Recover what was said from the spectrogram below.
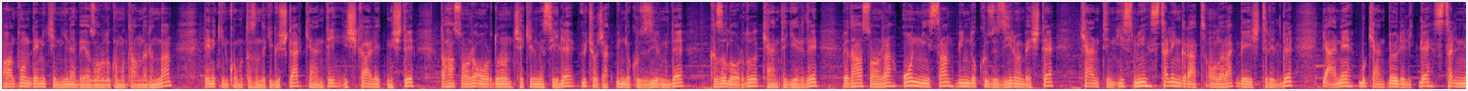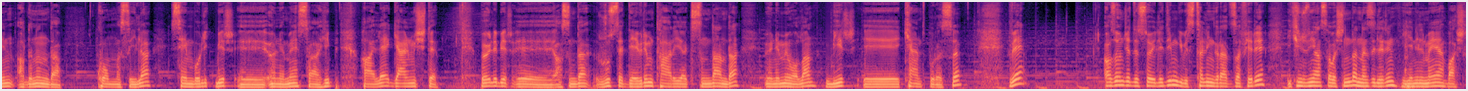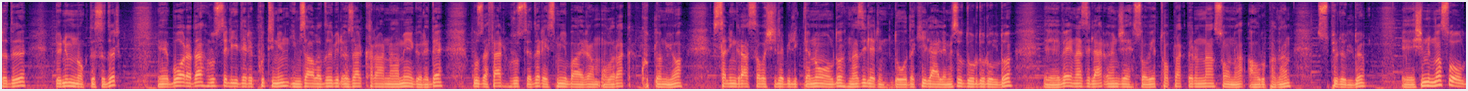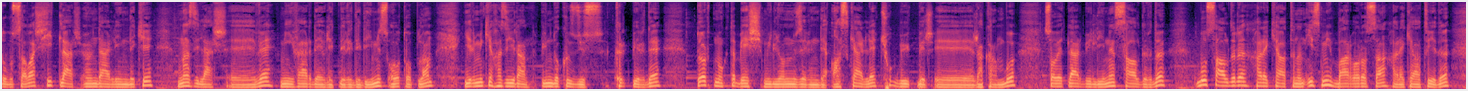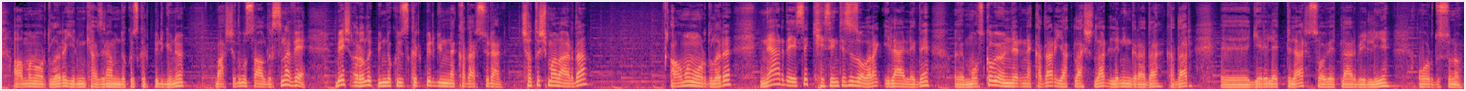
Anton Denikin yine Beyaz Ordu komutanlarından Denikin komutasındaki güçler kenti işgal etmişti. Daha sonra ordunun çekilmesiyle 3 Ocak 1920'de Kızıl Ordu kente girdi ve daha sonra 10 Nisan 1925'te kentin ismi Stalingrad olarak değiştirildi. Yani bu kent böylelikle Stalin'in adının da konmasıyla sembolik bir e, öneme sahip hale gelmişti. Böyle bir e, aslında Rusya devrim tarihi açısından da önemi olan bir e, kent burası ve Az önce de söylediğim gibi Stalingrad zaferi 2. Dünya Savaşı'nda Nazilerin yenilmeye başladığı dönüm noktasıdır. E, bu arada Rusya lideri Putin'in imzaladığı bir özel kararnameye göre de bu zafer Rusya'da resmi bayram olarak kutlanıyor. Stalingrad Savaşı ile birlikte ne oldu? Nazilerin doğudaki ilerlemesi durduruldu e, ve Naziler önce Sovyet topraklarından sonra Avrupa'dan süpürüldü. E, şimdi nasıl oldu bu savaş? Hitler önderliğindeki Naziler e, ve miğfer devletleri dediğimiz o toplam 22 Haziran 1941'de 4.5 milyonun üzerinde askerle çok büyük bir e, rakam bu. Sovyetler Birliği'ne saldırdı. Bu saldırı harekatının ismi Barbarossa harekatıydı. Alman orduları 22 Haziran 1941 günü başladı bu saldırısına ve 5 Aralık 1941 gününe kadar süren çatışmalarda Alman orduları neredeyse kesintisiz olarak ilerledi. E, Moskova önlerine kadar yaklaştılar. Leningrad'a kadar e, gerilettiler Sovyetler Birliği ordusunu.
